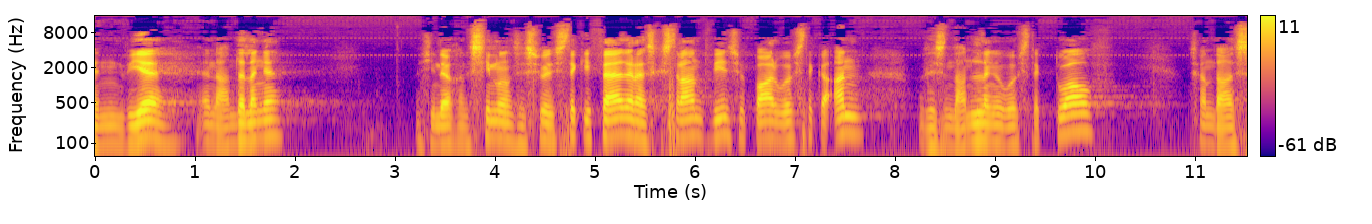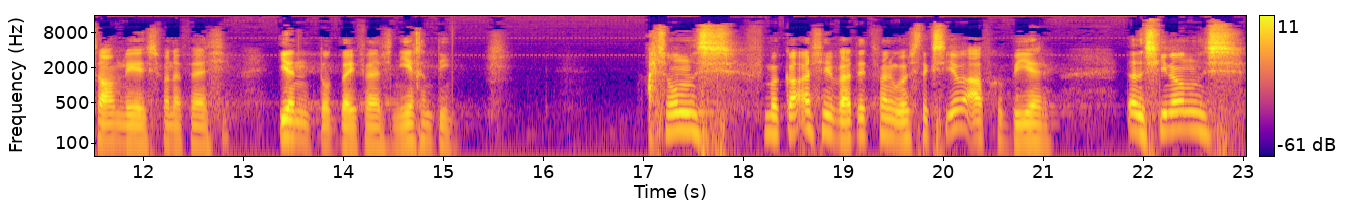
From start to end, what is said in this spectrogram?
in weer in Handelinge. As jy nou gaan sien ons is so 'n stukkie verder as gisterand weer so 'n paar hoofstukke aan. Ons is in Handelinge hoofstuk 12. Ons gaan daar saam lees van vers 1 tot by vers 19. As ons mekaar sê wat het van hoofstuk 7 af gebeur, dan sien ons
